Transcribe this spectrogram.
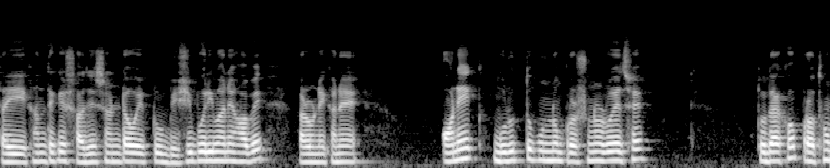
তাই এখান থেকে সাজেশনটাও একটু বেশি পরিমাণে হবে, কারণ এখানে অনেক গুরুত্বপূর্ণ প্রশ্ন রয়েছে। তো দেখো, প্রথম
